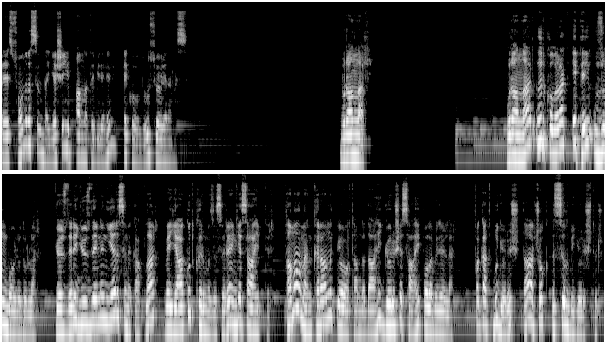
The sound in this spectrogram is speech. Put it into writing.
ve sonrasında yaşayıp anlatabilenin pek olduğu söylenemez. Vuranlar Vuranlar ırk olarak epey uzun boyludurlar. Gözleri yüzlerinin yarısını kaplar ve yakut kırmızısı renge sahiptir. Tamamen karanlık bir ortamda dahi görüşe sahip olabilirler. Fakat bu görüş daha çok ısıl bir görüştür.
